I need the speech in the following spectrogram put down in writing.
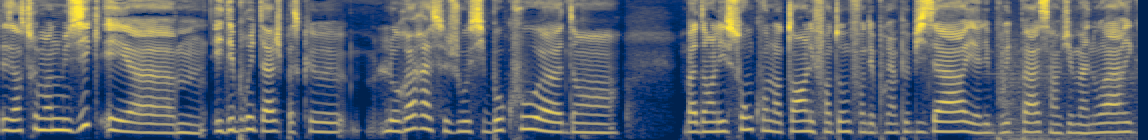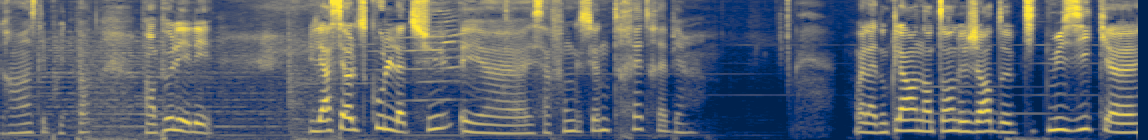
instruments de musique et, euh, et des bruitages parce que l'horreur, elle se joue aussi beaucoup dans bah, dans les sons qu'on entend, les fantômes font des bruits un peu bizarres, il y a les bruits de pas, c'est un vieux manoir, il grince, les bruits de porte. Enfin, un peu les, les, il est assez old school là-dessus et euh, ça fonctionne très très bien. Voilà, donc là on entend le genre de petite musique euh,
